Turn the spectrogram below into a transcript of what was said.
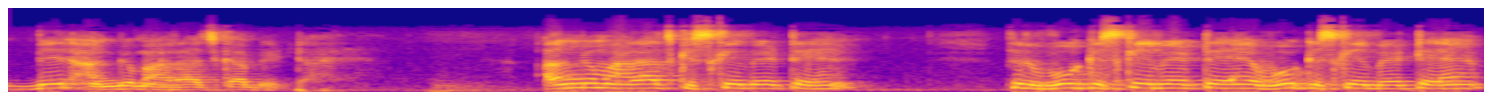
बेन अंग महाराज का बेटा है। अंग महाराज किसके बेटे हैं? फिर वो किसके बेटे हैं? वो किसके बेटे हैं?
